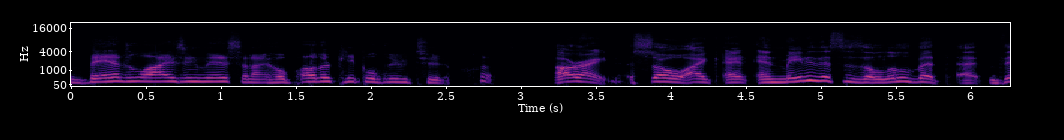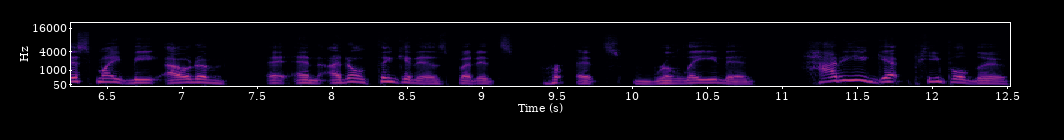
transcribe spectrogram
evangelizing this, and I hope other people do too. All right. So I and, and maybe this is a little bit uh, this might be out of and I don't think it is, but it's it's related. How do you get people to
